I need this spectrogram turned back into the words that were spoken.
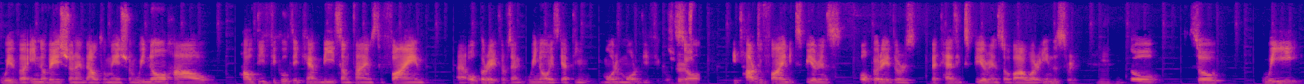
with uh, innovation and automation. We know how how difficult it can be sometimes to find uh, operators, and we know it's getting more and more difficult. Sure. So it's hard to find experienced operators that has experience of our industry. Mm-hmm. So so we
